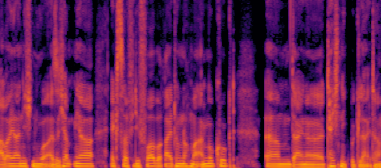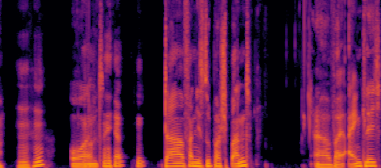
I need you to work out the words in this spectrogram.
Aber ja nicht nur. Also ich habe mir extra für die Vorbereitung nochmal angeguckt, ähm, deine Technikbegleiter. Mhm. Und ja. da fand ich super spannend, äh, weil eigentlich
